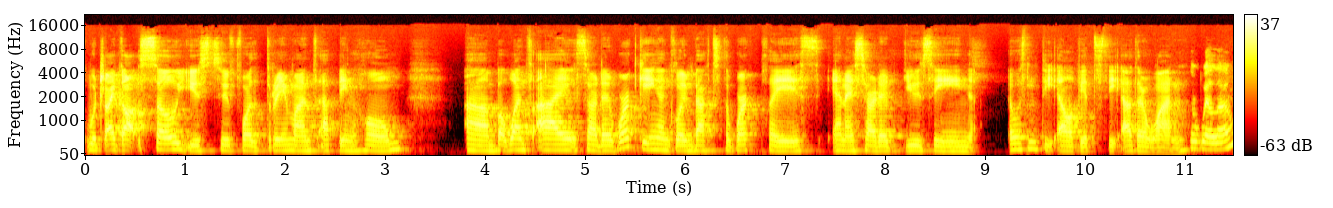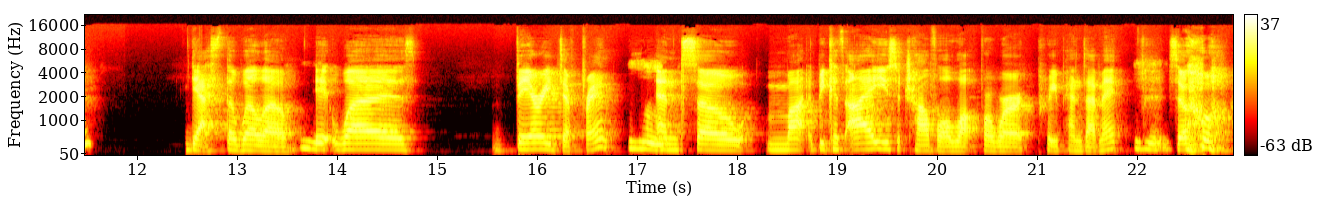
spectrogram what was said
which I got so used to for the three months at being home. Um, but once I started working and going back to the workplace, and I started using, it wasn't the Elvie, it's the other one. The Willow? Yes, the Willow. Mm-hmm. It was very different. Mm-hmm. And so my because I used to travel a lot for work pre-pandemic. Mm-hmm. So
